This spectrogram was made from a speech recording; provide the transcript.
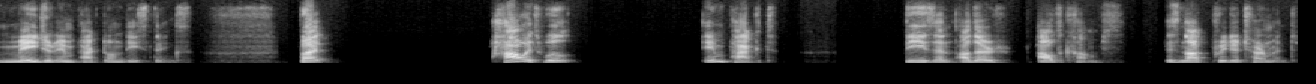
major impact on these things. But how it will impact these and other outcomes is not predetermined.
